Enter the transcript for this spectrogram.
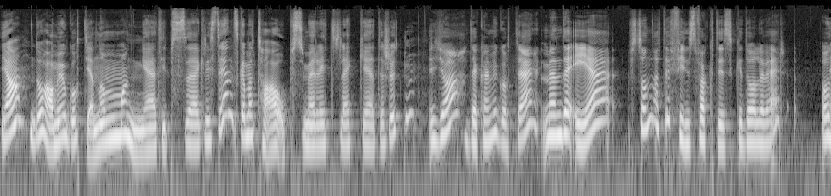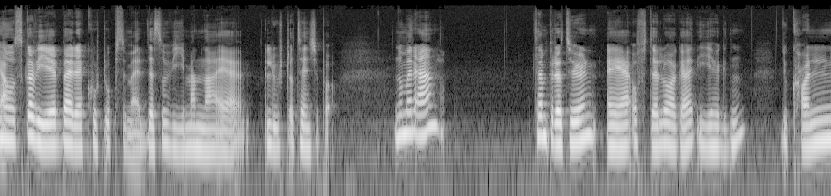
Ja, da har vi jo gått gjennom mange tips, Kristin. Skal vi ta og oppsummere litt slik eh, til slutten? Ja, det kan vi godt gjøre. Men det er sånn at det finnes faktisk dårlig vær. Og Ja. nå skal vi bare kort oppsummere det som vi mener er lurt å tenke på. Nummer én temperaturen er ofte lavere i høgden. Du kan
